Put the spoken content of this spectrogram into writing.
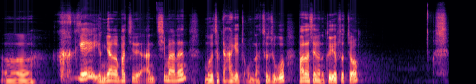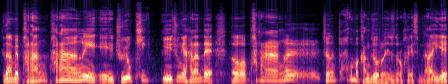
어, 크게 영향을 받지 않지만은 뭐 적당하게 조금 낮춰주고 바다색은 거의 없었죠. 그 다음에 파랑, 파랑의 이 주요 키 그 중에 하나인데 어 파랑을 저는 조금만 강조를 해주도록 하겠습니다. 이게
